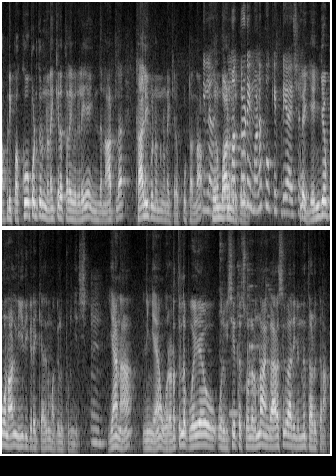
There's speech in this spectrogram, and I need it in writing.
அப்படி பக்குவப்படுத்தணும்னு நினைக்கிற தலைவர்களையே இந்த நாட்டில் காலி பண்ணணும்னு நினைக்கிற கூட்டம் தான் பெரும்பாலும். மக்களுடைய மனப்போக்கு எப்படி ஆயிடுச்சு? இல்லை எங்கே போனாலும் நீதி கிடைக்காதுன்னு மக்களுக்கு புரிஞ்சிருச்சு. ஏன்னா நீங்கள் ஒரு இடத்துல போய் ஒரு விஷயத்த சொல்லணும்னா அங்கே அரசியல்வாதி நின்று தடுக்கிறான்.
